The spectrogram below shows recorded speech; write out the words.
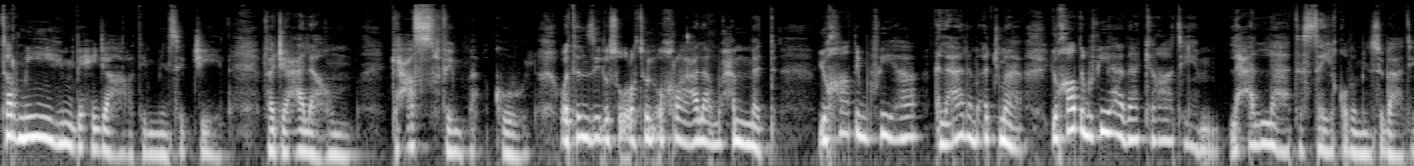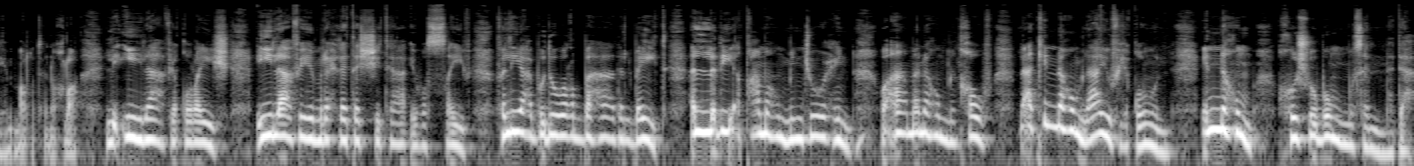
ترميهم بحجارة من سجيل فجعلهم كعصف مأكول وتنزل صورة أخرى على محمد يخاطب فيها العالم أجمع يخاطب فيها ذاكراتهم لعلها تستيقظ من سباتهم مرة أخرى لإيلاف قريش إيلافهم رحلة الشتاء والصيف فليعبدوا رب هذا البيت الذي أطعمهم من جوع وآمنهم من خوف لكنهم لا يفيقون إنهم خشب مسندة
